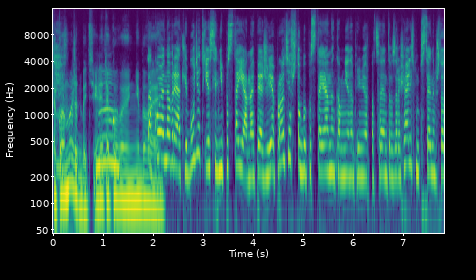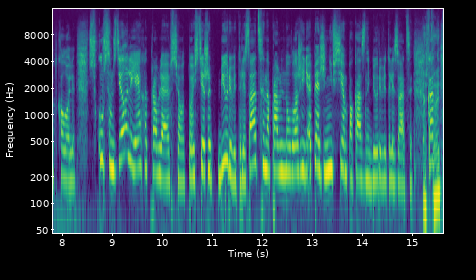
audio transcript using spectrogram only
Такое может быть? Или такого не бывает? Такое навряд ли будет, если не постоянно. Опять же, я против, чтобы постоянно ко мне, например, пациенты возвращались, мы постоянно им что-то кололи. С курсом сделали, я их отправляю, все. То есть те же биоревитализации направлены на увлажнение. Опять же, не всем показаны биоревитализации. А как- что это?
